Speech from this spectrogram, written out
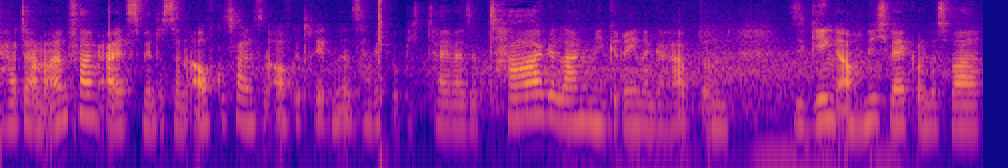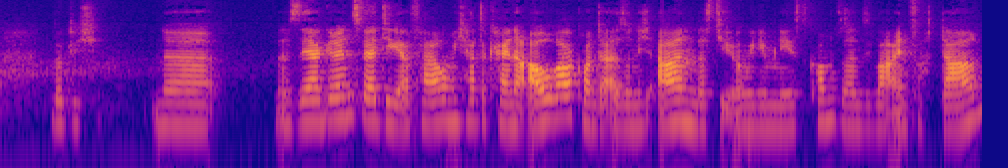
hatte am Anfang, als mir das dann aufgefallen ist und aufgetreten ist, habe ich wirklich teilweise tagelang Migräne gehabt und sie ging auch nicht weg und es war wirklich eine, eine sehr grenzwertige Erfahrung. Ich hatte keine Aura, konnte also nicht ahnen, dass die irgendwie demnächst kommt, sondern sie war einfach da.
